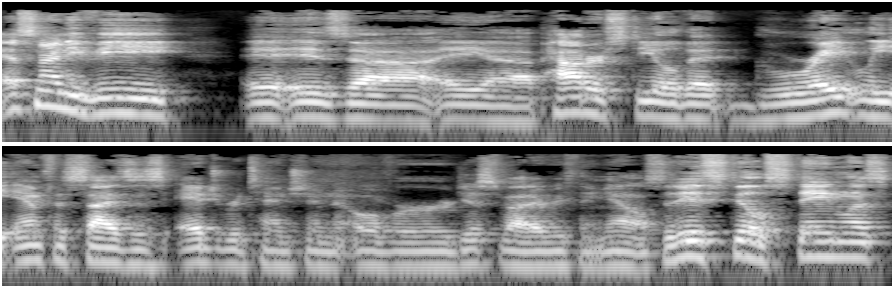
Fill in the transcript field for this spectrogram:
S90V is uh, a uh, powder steel that greatly emphasizes edge retention over just about everything else. It is still stainless,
